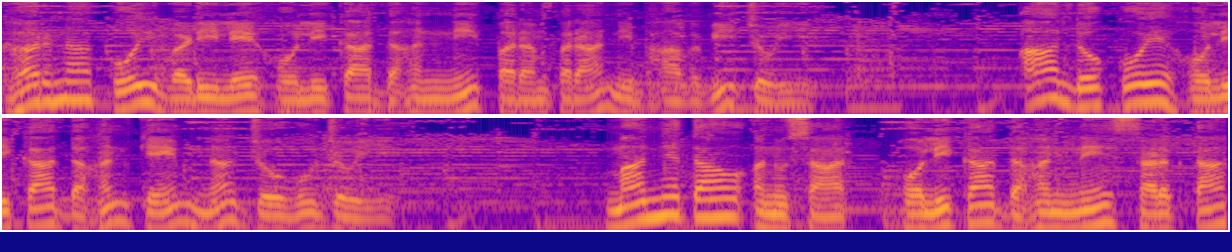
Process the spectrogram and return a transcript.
ઘરના કોઈ વડીલે હોલિકા દહનની પરંપરા નિભાવવી જોઈએ. આ લોકોએ હોલિકા દહન કેમ ન જોવું જોઈએ? માન્યતાઓ અનુસાર, હોલિકા દહનને સળગતા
